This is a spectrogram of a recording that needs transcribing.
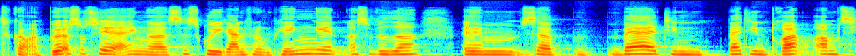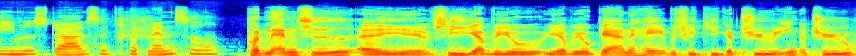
så kommer en børssortering, og så skulle I gerne få nogle penge ind, og så videre. Øhm, så hvad er, din, hvad er din drøm om teamets størrelse på den anden side? På den anden side, øh, sige, jeg, vil jo, jeg vil jo gerne have, hvis vi kigger 2021,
